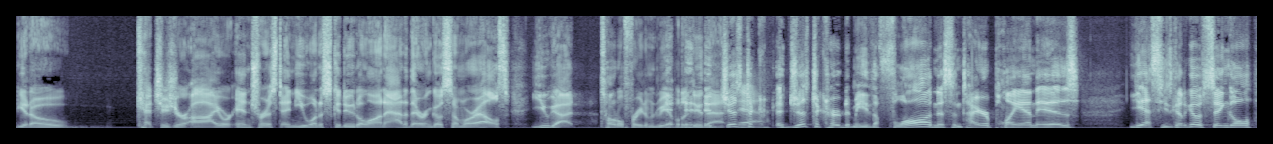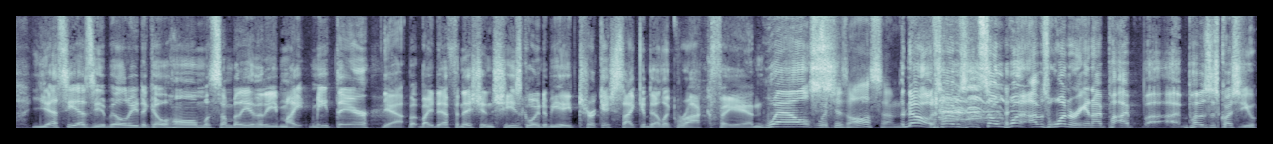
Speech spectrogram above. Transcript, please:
you know catches your eye or interest and you want to skedoodle on out of there and go somewhere else, you got total freedom to be able to do it, that. It just it just occurred to me the flaw in this entire plan is yes, he's going to go single. Yes, he has the ability to go home with somebody that he might meet there. Yeah. But by definition, she's going to be a Turkish psychedelic rock fan. well, Which is awesome. no. So I was so what, I was wondering, and I, I, I posed this question to you:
